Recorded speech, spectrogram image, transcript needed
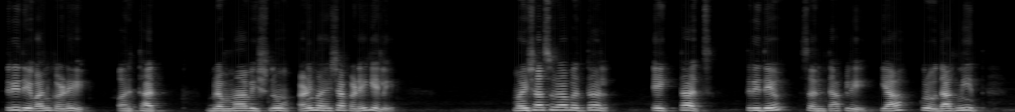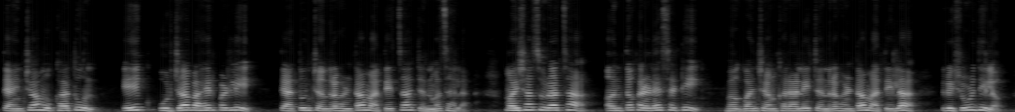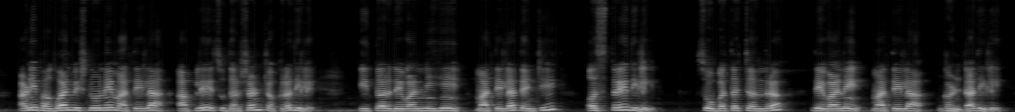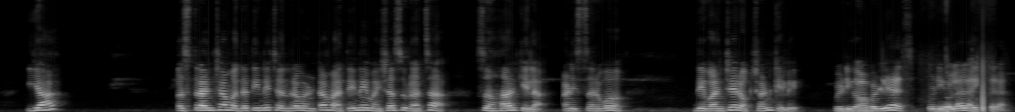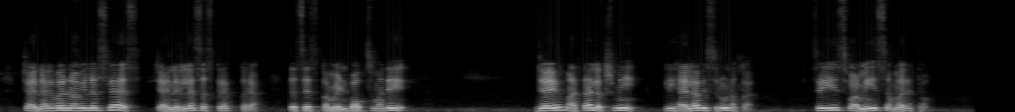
त्रिदेवांकडे अर्थात ब्रह्मा विष्णू आणि महेशाकडे गेले. महिषासुराबद्दल ऐकताच त्रिदेव संतापले. या क्रोधाग्नीत त्यांच्या मुखातून एक ऊर्जा बाहेर पडली. त्यातून चंद्रघंटा मातेचा जन्म झाला. महिषासुराचा अंत करण्यासाठी भगवान शंकराने चंद्रघंटा मातेला त्रिशूळ दिलं आणि भगवान विष्णूने मातेला आपले सुदर्शन चक्र दिले. इतर देवांनीही मातेला त्यांची अस्त्रे दिली. सोबतच चंद्र देवाने मातेला घंटा दिली. या अस्त्रांच्या मदतीने चंद्रघंटा मातेने महिषासुराचा संहार केला आणि सर्व देवांचे रक्षण केले. व्हिडिओ आवडल्यास व्हिडिओला लाईक करा. चॅनलवर नवीन असल्यास चॅनलला सबस्क्राईब करा. तसेच कमेंट बॉक्समध्ये जय माता लक्ष्मी लिहायला विसरू नका. श्री स्वामी समर्थ.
